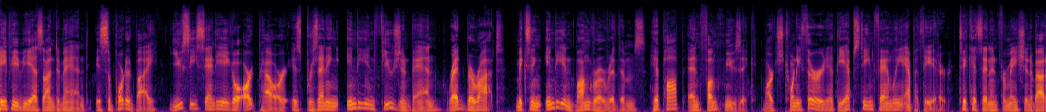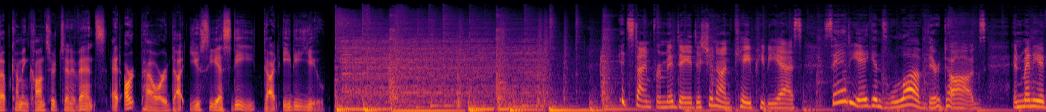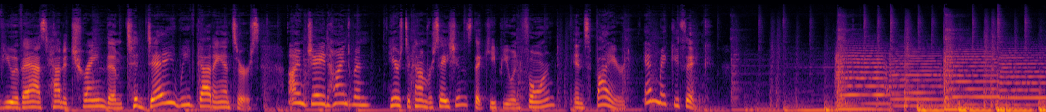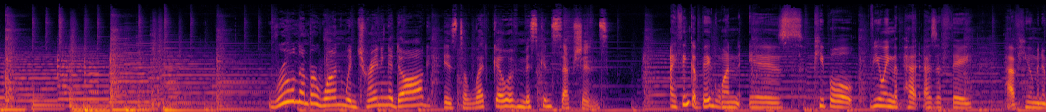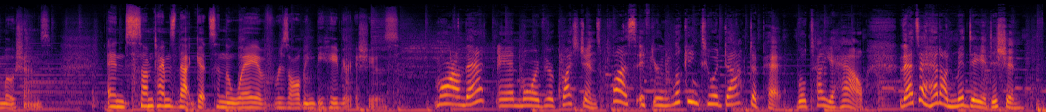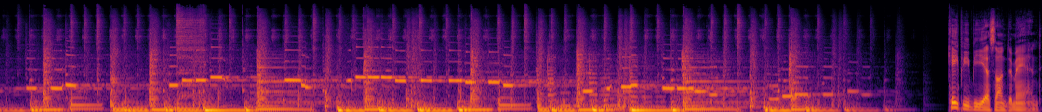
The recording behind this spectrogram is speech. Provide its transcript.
KPBS On Demand is supported by UC San Diego Art Power is presenting Indian fusion band Red Baraat, mixing Indian Bhangra rhythms, hip hop, and funk music. March 23rd at the Epstein Family Amphitheater. Tickets and information about upcoming concerts and events at artpower.ucsd.edu. It's time for Midday Edition on KPBS. San Diegans love their dogs, and many of you have asked how to train them. Today, we've got answers. I'm Jade Hindman. Here's to conversations that keep you informed, inspired, and make you think. Rule number one when training a dog is to let go of misconceptions. I think a big one is people viewing the pet as if they have human emotions. And sometimes that gets in the way of resolving behavior issues. More on that and more of your questions. Plus, if you're looking to adopt a pet, we'll tell you how. That's ahead on Midday Edition. KPBS On Demand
